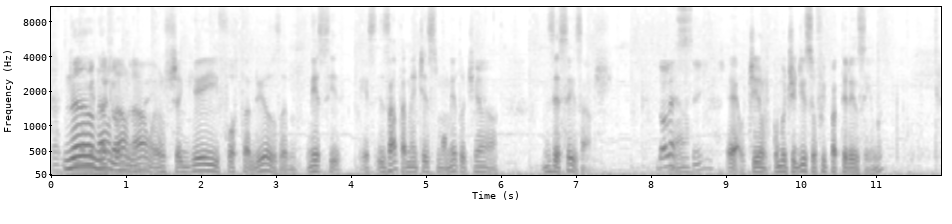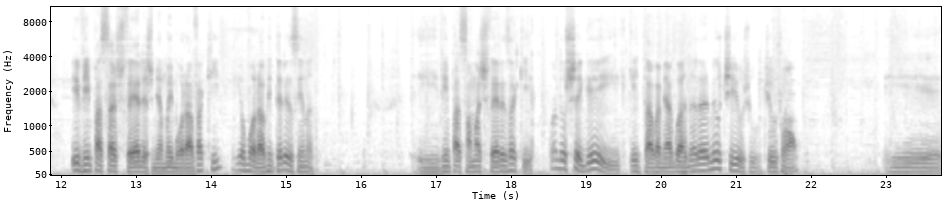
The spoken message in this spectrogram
Tava não, não, não, não. Eu cheguei em Fortaleza, nesse, esse, exatamente esse momento eu tinha 16 anos. Adolescente. É, eu tinha, como eu te disse, eu fui para Teresina e vim passar as férias. Minha mãe morava aqui e eu morava em Teresina e vim passar umas férias aqui. Quando eu cheguei, quem estava me aguardando era meu tio, o tio João. E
